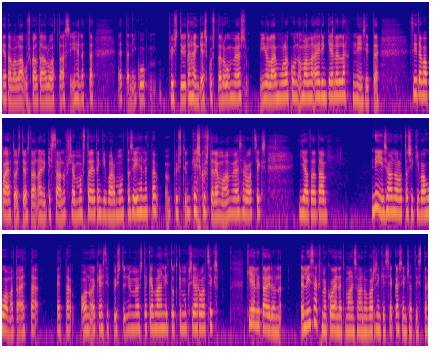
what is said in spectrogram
ja tavallaan uskaltaa luottaa siihen, että, että niin pystyy tähän keskusteluun myös jollain muulla kuin omalla äidinkielellä, niin sitten siitä vapaaehtoistyöstä on ainakin saanut semmoista jotenkin varmuutta siihen, että pystyn keskustelemaan myös ruotsiksi. Ja tota, niin, se on ollut tosi kiva huomata, että, että on oikeasti pystynyt myös tekemään niitä tutkimuksia ruotsiksi. Kielitaidon lisäksi mä koen, että mä oon saanut varsinkin sekaisin chatista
